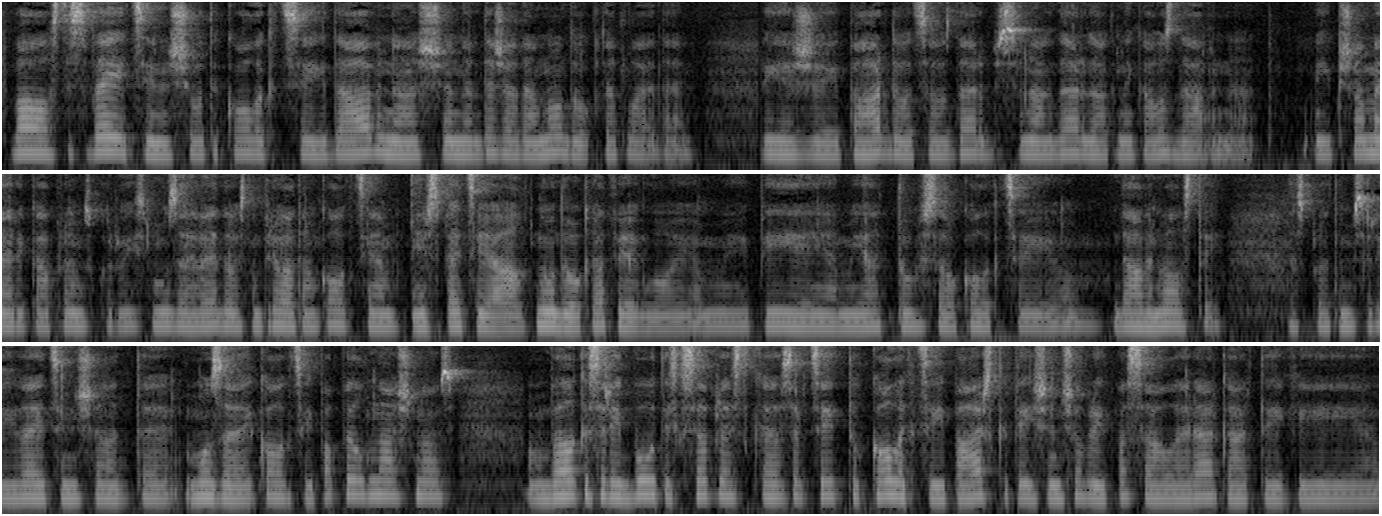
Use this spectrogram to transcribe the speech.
valstis veicina šo kolekciju dāvināšanu ar dažādām nodokļu atlaidēm bieži pārdot savus darbus, sanāk dārgāk nekā uzdāvināt. Īpaši Amerikā, protams, kur visi muzeji veidos no privātām kolekcijām, ir speciāli nodokļu atvieglojumi, pieejami, ja tu savu kolekciju dāvini valstī. Tas, protams, arī veicina šādu muzeja kolekciju papildināšanos. Un vēl kas arī būtiski saprast, ka, starp citu, kolekciju pārskatīšana šobrīd pasaulē ir ārkārtīgi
